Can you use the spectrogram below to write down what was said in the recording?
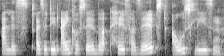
alles, also den Einkaufshelfer selbst auslesen.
